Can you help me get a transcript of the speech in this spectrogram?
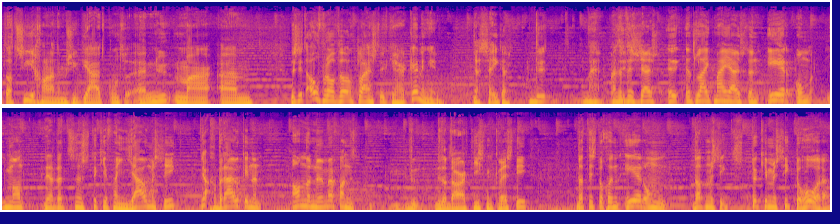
Dat zie je gewoon aan de muziek die uitkomt eh, nu. Maar ehm, er zit overal wel een klein stukje herkenning in. Ja, zeker. De, maar maar het, is juist, het lijkt mij juist een eer om iemand... Ja, dat is een stukje van jouw muziek. Gebruiken in een ander nummer van de, de, de artiest in kwestie. Dat is toch een eer om dat muziek, stukje muziek te horen.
